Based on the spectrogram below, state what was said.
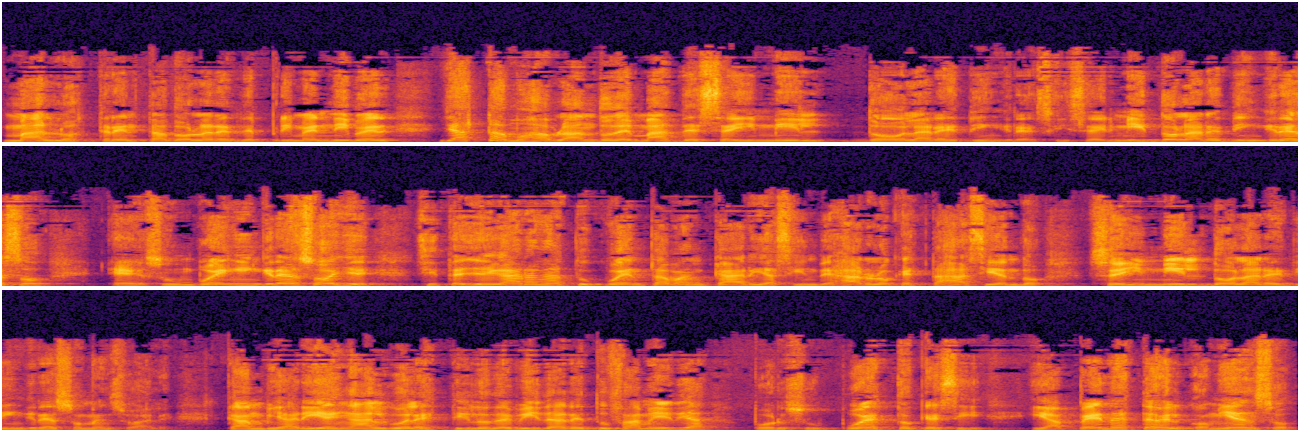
más los 30 dólares del primer nivel, ya estamos hablando de más de 6 mil dólares de ingreso. Y 6 mil dólares de ingreso es un buen ingreso. Oye, si te llegaran a tu cuenta bancaria sin dejar lo que estás haciendo, 6 mil dólares de ingresos mensuales, ¿cambiaría en algo el estilo de vida de tu familia? Por supuesto que sí. Y apenas este es el comienzo,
